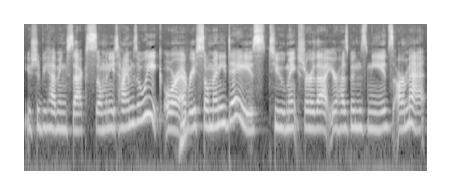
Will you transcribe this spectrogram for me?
you should be having sex so many times a week or mm-hmm. every so many days to make sure that your husband's needs are met.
